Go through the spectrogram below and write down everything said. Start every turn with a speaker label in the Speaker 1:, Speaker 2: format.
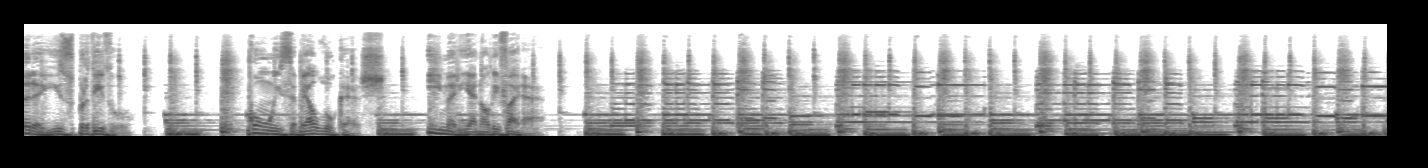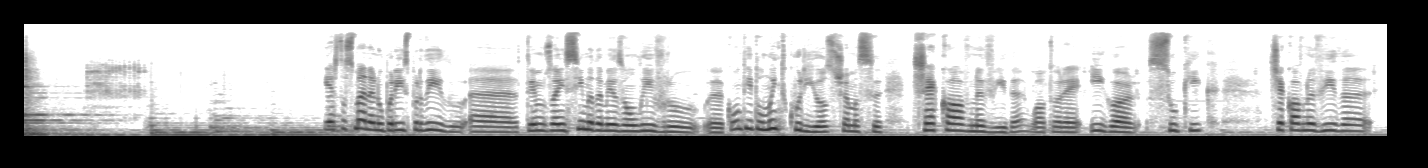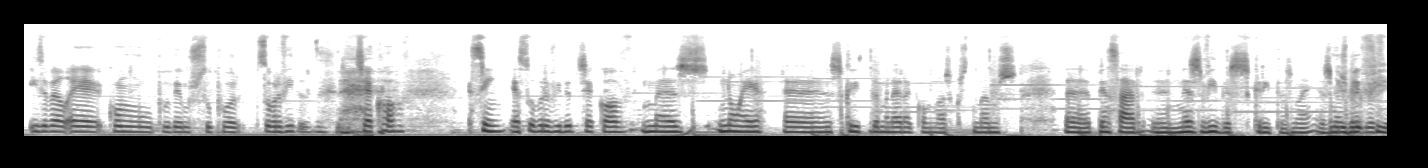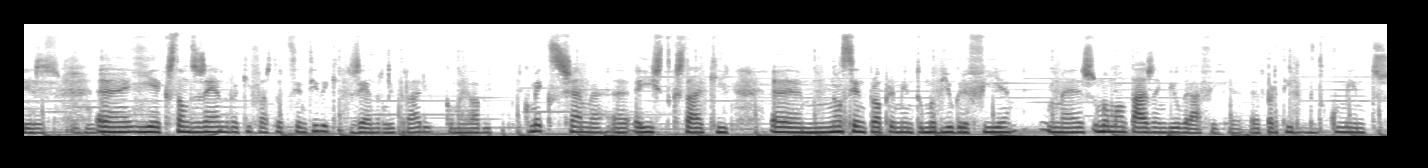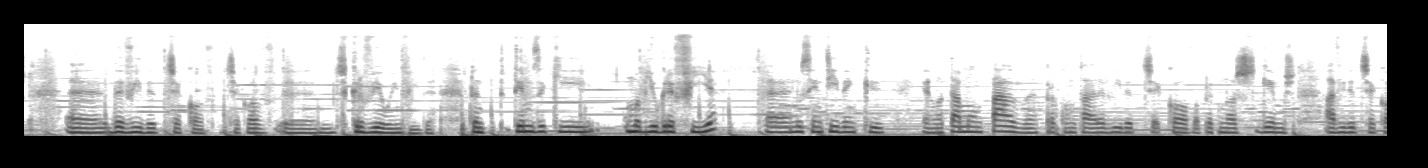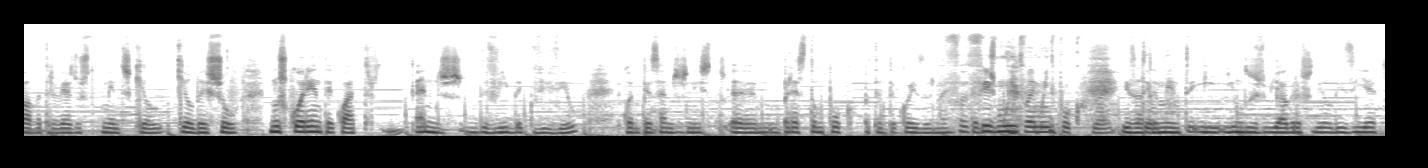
Speaker 1: Paraíso Perdido com Isabel Lucas e Mariana Oliveira.
Speaker 2: Esta semana no Paraíso Perdido uh, temos em cima da mesa um livro uh, com um título muito curioso, chama-se Chekhov na Vida. O autor é Igor Sukik. Chekhov na Vida, Isabel, é como podemos supor sobre a vida de Chekhov?
Speaker 3: Sim, é sobre a vida de Chekhov, mas não é uh, escrito da maneira como nós costumamos uh, pensar uh, nas vidas escritas, não é?
Speaker 2: As nas biografias.
Speaker 3: biografias. Uhum. e a questão de género aqui faz todo sentido, aqui género literário, como é óbvio. Como é que se chama a isto que está aqui, não sendo propriamente uma biografia, mas uma montagem biográfica a partir de documentos da vida de Chekhov. Chekhov escreveu em vida. Portanto, temos aqui uma biografia, uh, no sentido em que ela está montada para contar a vida de Chekhov, para que nós cheguemos à vida de Chekhov através dos documentos que ele, que ele deixou nos 44 anos de vida que viveu. Quando pensamos nisto, um, parece tão pouco para tanta coisa, não é?
Speaker 2: Fez muito em muito pouco, não é?
Speaker 3: Exatamente, e, e, um dos biógrafos dele dizia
